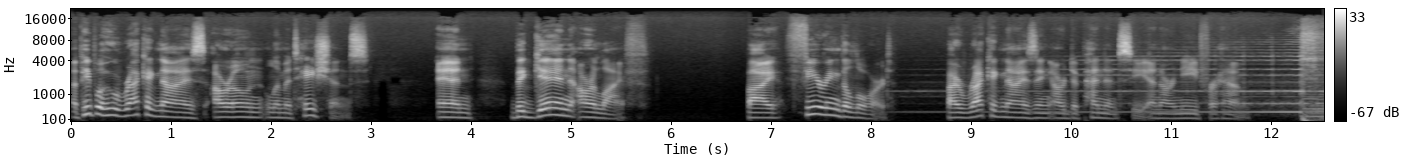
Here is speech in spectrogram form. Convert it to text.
a people who recognize our own limitations and begin our life by fearing the Lord, by recognizing our dependency and our need for Him.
